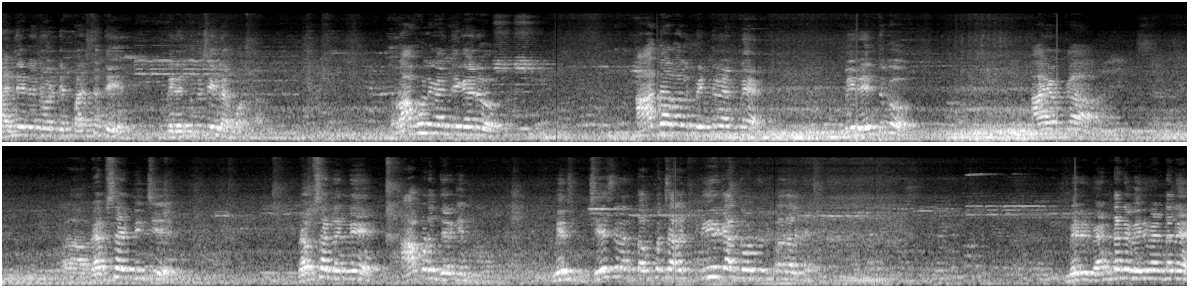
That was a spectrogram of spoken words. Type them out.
అందేటటువంటి పరిస్థితి మీరు ఎందుకు చేయలేకపోతున్నారు? రాహుల్ గాంధీ గారు ఆధారాలు పెట్టిన వెంటనే మీరు ఎందుకు ఆ యొక్క వెబ్సైట్ నుంచి వెబ్సైట్ అన్ని ఆపడం జరిగింది. మీరు చేసిన తప్పు చాలా క్లియర్గా అర్థమవుతుంది ప్రజలకి. మీరు వెంటనే విని వెంటనే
